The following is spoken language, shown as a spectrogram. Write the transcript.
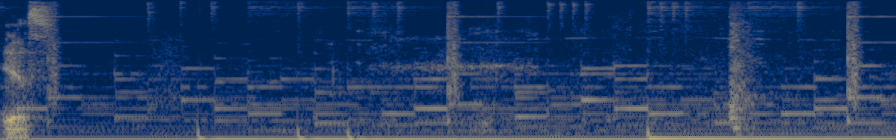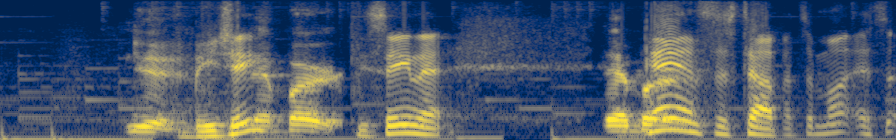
Yes. yeah, BG? that bird, You seen it? that bird. Man, this is tough. It's a it's a,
